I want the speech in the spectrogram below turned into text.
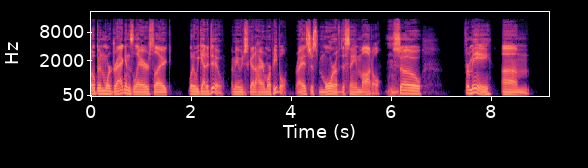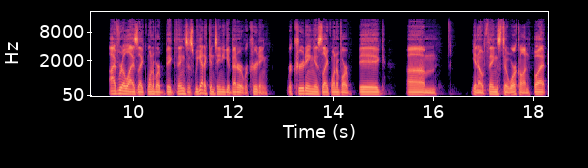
open more dragons lairs, like, what do we got to do? I mean, we just got to hire more people, right? It's just more of the same model. Mm-hmm. So for me, um, I've realized like one of our big things is we got to continue to get better at recruiting. Recruiting is like one of our big, um, you know, things to work on. But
